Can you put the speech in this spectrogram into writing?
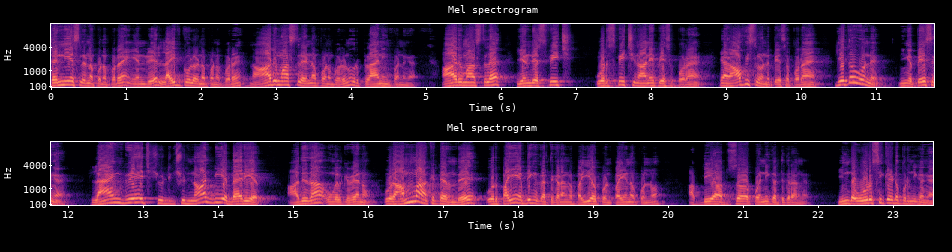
டென் இயர்ஸில் என்ன பண்ண போகிறேன் என்னுடைய லைஃப் கோல் என்ன பண்ண போகிறேன் நான் ஆறு மாதத்தில் என்ன பண்ண போகிறேன்னு ஒரு பிளானிங் பண்ணுங்க. ஆறு மாதத்தில் என்னுடைய ஸ்பீச் ஒரு ஸ்பீச் நானே பேச போகிறேன் என் ஆஃபீஸில் ஒன்று பேச போகிறேன் ஏதோ ஒன்று நீங்கள் பேசுங்க. Language should should not be a barrier அதுதான் உங்களுக்கு வேணும். ஒரு அம்மா கிட்ட இருந்து ஒரு பையன் எப்படிங்க கற்றுக்கிறாங்க பையோ பொண்ணு பையனோ பொண்ணும் அப்படியே அப்சர்வ் பண்ணி கற்றுக்குறாங்க இந்த ஒரு சீக்கிரட்டை புரிஞ்சுக்கோங்க.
